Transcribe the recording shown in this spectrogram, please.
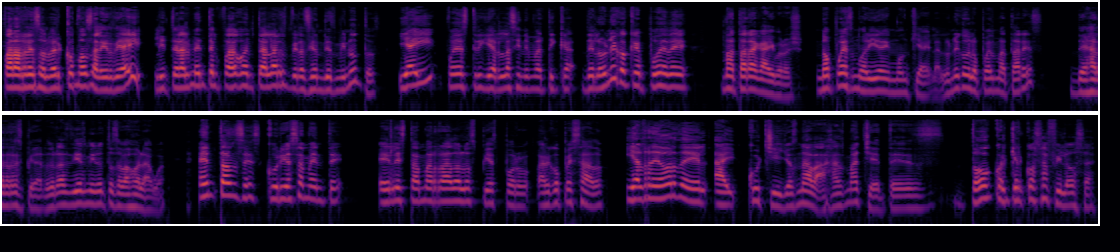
para resolver cómo salir de ahí. Literalmente él puede aguantar la respiración 10 minutos. Y ahí puedes trigger la cinemática de lo único que puede matar a Guybrush. No puedes morir en Monkey Island. Lo único que lo puedes matar es dejar de respirar. Duras 10 minutos debajo del agua. Entonces, curiosamente, él está amarrado a los pies por algo pesado y alrededor de él hay cuchillos, navajas, machetes, todo cualquier cosa filosa.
